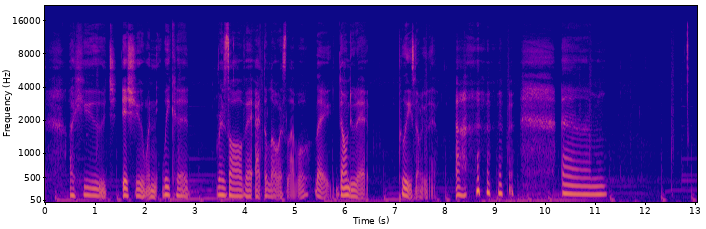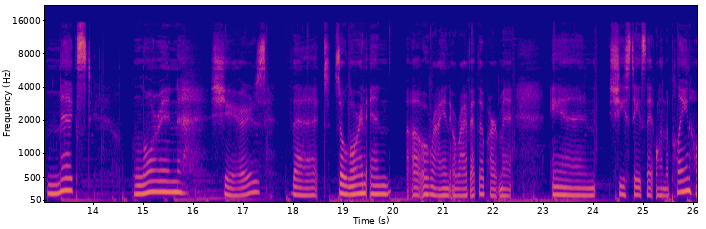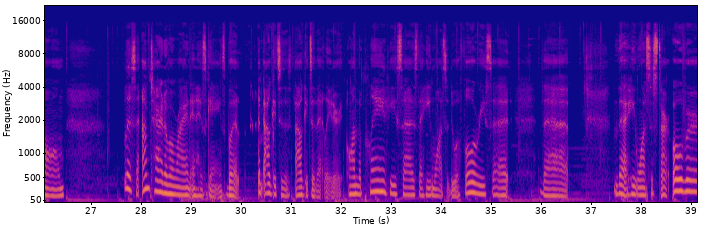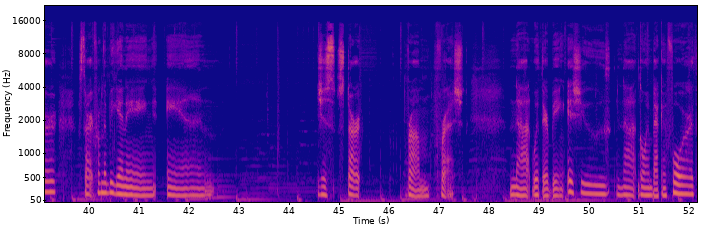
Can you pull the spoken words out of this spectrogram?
a huge issue when we could resolve it at the lowest level. Like, don't do that. Please don't do that. Um, next, Lauren shares that so Lauren and uh, Orion arrive at the apartment and she states that on the plane home, Listen, I'm tired of Orion and his games, but I'll get to this. I'll get to that later. On the plane, he says that he wants to do a full reset, that that he wants to start over, start from the beginning, and just start from fresh. Not with there being issues, not going back and forth,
